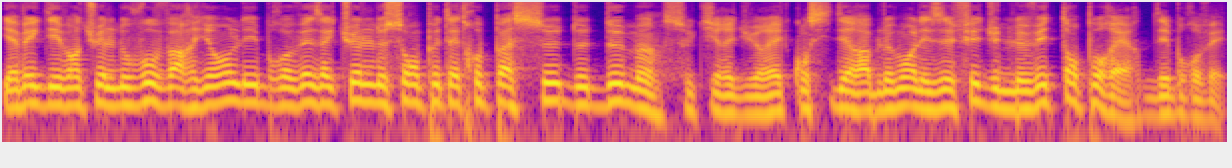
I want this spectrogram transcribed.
Et avec d'éventuels nouveaux variants, les brevets actuels ne seront peut-être pas ceux de demain, ce qui réduirait considérablement les effets d'une levée temporaire des brevets.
